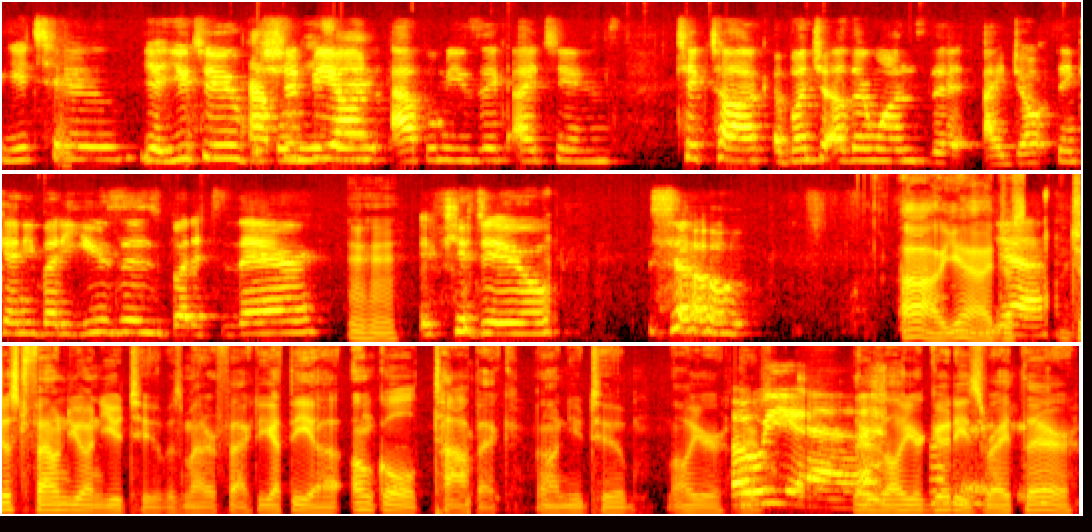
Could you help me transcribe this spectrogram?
YouTube. Yeah, YouTube. Apple should be on Apple Music, iTunes, TikTok, a bunch of other ones that I don't think anybody uses, but it's there hmm if you do. So Ah, yeah, I just just found you on YouTube. As a matter of fact, you got the uh, Uncle topic on YouTube. All your Oh there's, yeah. there's all your goodies right there.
